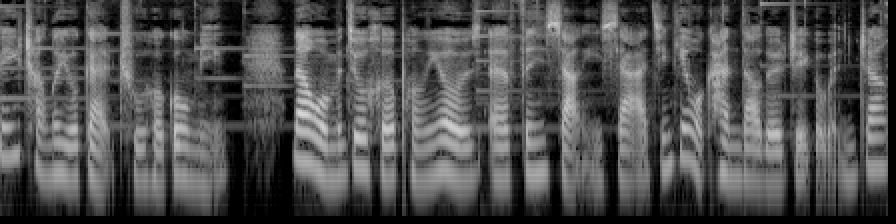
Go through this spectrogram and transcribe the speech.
非常的有感触和共鸣，那我们就和朋友呃分享一下今天我看到的这个文章，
